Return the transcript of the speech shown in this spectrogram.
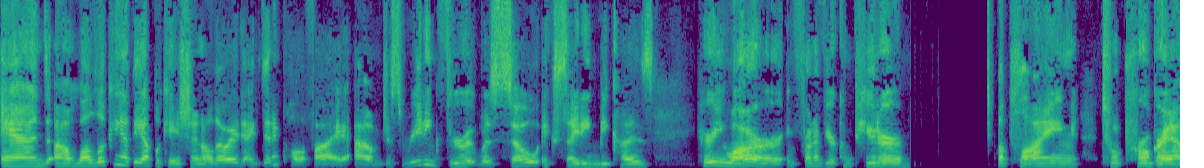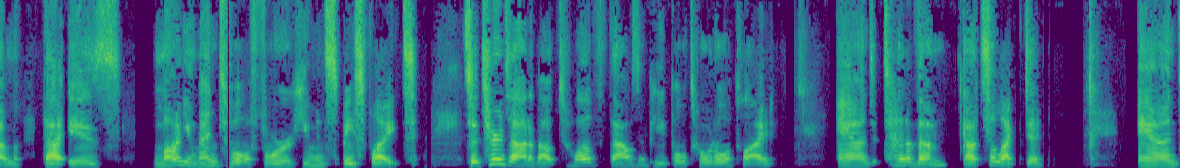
And um, while looking at the application, although I, I didn't qualify, um, just reading through it was so exciting because here you are in front of your computer applying to a program that is monumental for human spaceflight. So it turns out about 12,000 people total applied, and 10 of them got selected. And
